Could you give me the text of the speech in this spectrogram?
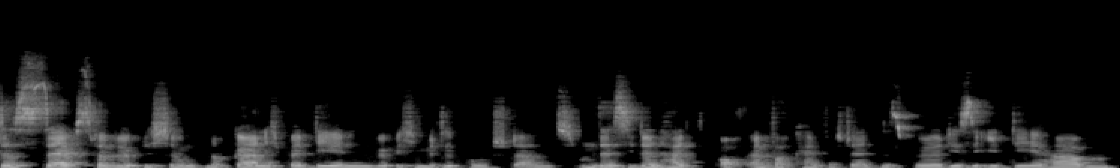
dass Selbstverwirklichung noch gar nicht bei denen wirklich im Mittelpunkt stand und dass sie dann halt auch einfach kein Verständnis für diese Idee haben.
